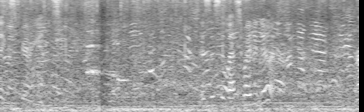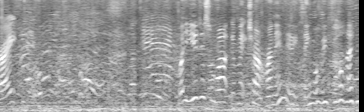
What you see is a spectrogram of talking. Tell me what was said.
experience. This is the best way to do it. Right? Well, you just walk and make sure I don't run into anything. We'll be fine.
